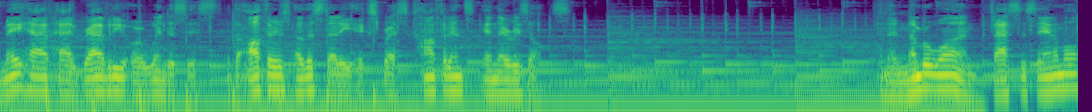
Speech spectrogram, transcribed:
may have had gravity or wind assist, but the authors of the study expressed confidence in their results. And the number one fastest animal,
